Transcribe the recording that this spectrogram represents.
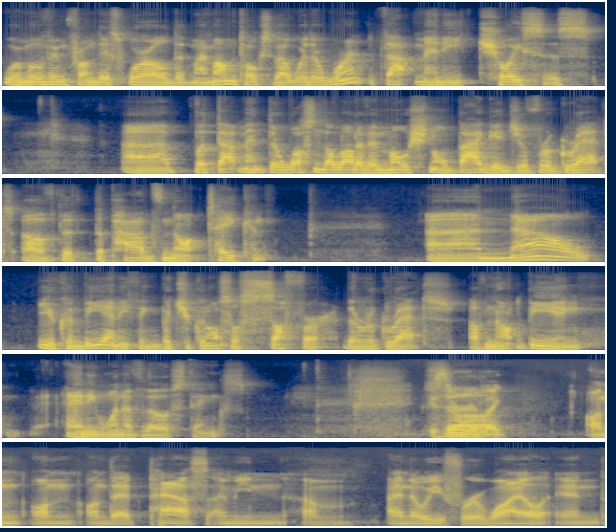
we're moving from this world that my mom talks about where there weren't that many choices. Uh, but that meant there wasn't a lot of emotional baggage of regret of the, the paths not taken. And now you can be anything, but you can also suffer the regret of not being any one of those things. Is so, there like on on on that path? I mean, um, I know you for a while and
